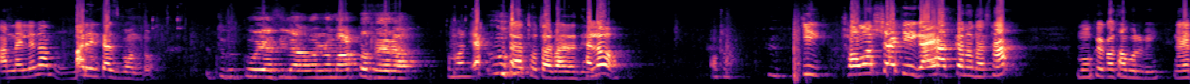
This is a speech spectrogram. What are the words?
আর নাইলে না বাড়ির কাজ বন্ধ। তুমি কই আসিলে আমার নাম মারতাছে এরা। তোমার একটা থোতার বাইরে হ্যালো? কি? সমস্যা কি? গায়ে হাত কেন দাস হ্যাঁ? মুখে কথা বলবি নাহলে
